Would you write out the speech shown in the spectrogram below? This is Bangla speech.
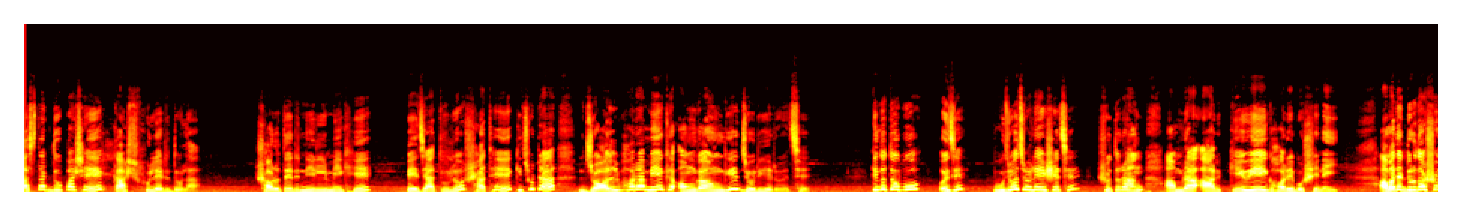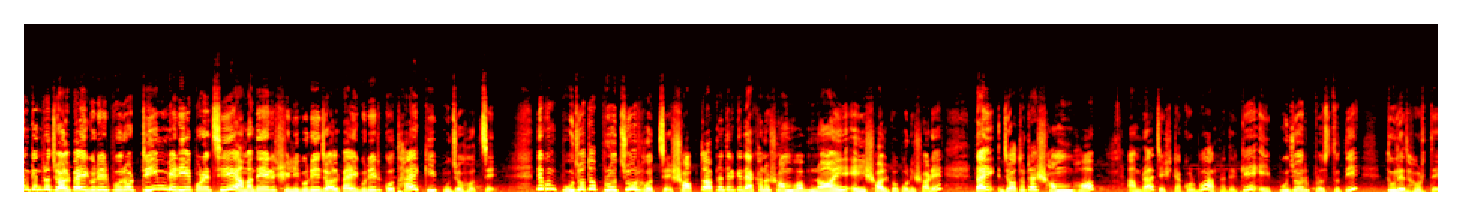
রাস্তার দুপাশে কাশফুলের দোলা। শরতের নীল মেঘে পেজা তুলো সাথে কিছুটা জল ভরা মেঘ অঙ্গাঅঙ্গি জড়িয়ে রয়েছে। কিন্তু তবু ওই যে পুজো চলে এসেছে, সুতরাং আমরা আর কেউই ঘরে বসে নেই। আমাদের দূরদর্শন কেন্দ্র জলপাইগুড়ির পুরো টিম বেরিয়ে পড়েছি। আমাদের শিলিগুড়ি জলপাইগুড়ির কোথায় কি পুজো হচ্ছে? দেখুন, পুজো তো প্রচুর হচ্ছে। সব তো আপনাদেরকে দেখানো সম্ভব নয় এই স্বল্প পরিসরে। তাই যতটা সম্ভব আমরা চেষ্টা করব আপনাদেরকে এই পুজোর প্রস্তুতি তুলে ধরতে।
